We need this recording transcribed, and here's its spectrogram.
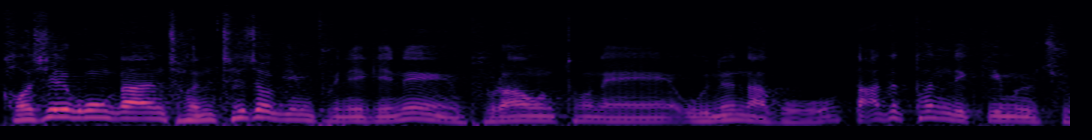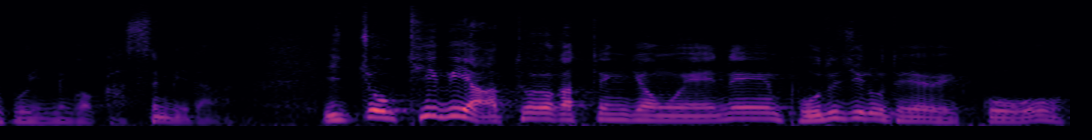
거실 공간 전체적인 분위기는 브라운 톤의 은은하고 따뜻한 느낌을 주고 있는 것 같습니다. 이쪽 TV 아트월 같은 경우에는 보드지로 되어 있고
